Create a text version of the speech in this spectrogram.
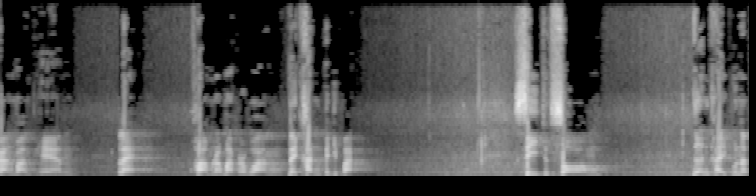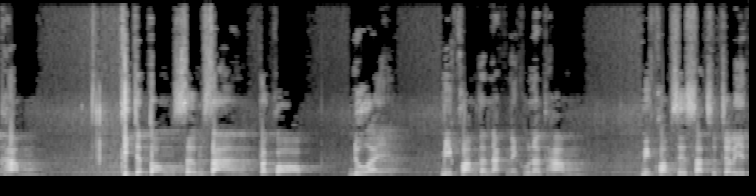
การวางแผน และความระมัดระวังในขั้นปฏิบัติ 4.2 เงื่อนไขคุณธรรม ที่จะต้องเสริมสร้างประกอบด้วยมีความตระหนักในคุณธรรม มีความซื่อสัตย์สุจริต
